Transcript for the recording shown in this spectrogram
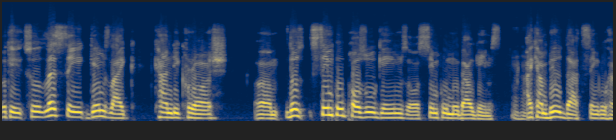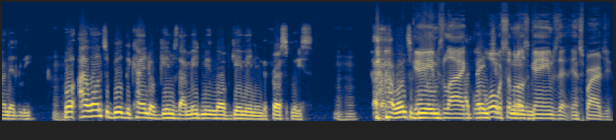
okay, so let's say games like Candy Crush, um, those simple puzzle games or simple mobile games, mm-hmm. I can build that single handedly. Mm-hmm. But I want to build the kind of games that made me love gaming in the first place. Mm-hmm. I want to build games like what were some games. of those games that inspired you?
